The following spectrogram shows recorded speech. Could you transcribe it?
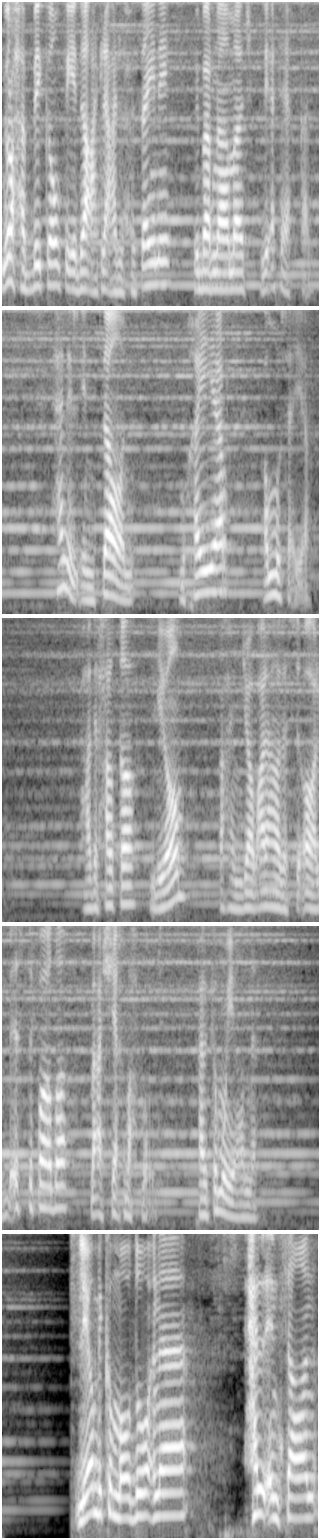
نرحب بكم في إذاعة العهد الحسيني ببرنامج لأتيقن. هل الإنسان مخير أم مسير؟ في هذه الحلقة اليوم راح نجاوب على هذا السؤال باستفاضة مع الشيخ محمود. خلكم ويانا. اليوم بيكون موضوعنا هل الإنسان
